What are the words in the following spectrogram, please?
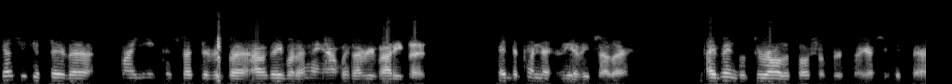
I guess you could say that my unique perspective is that I was able to hang out with everybody, but independently of each other. I've been through all the social groups, I guess you could say.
